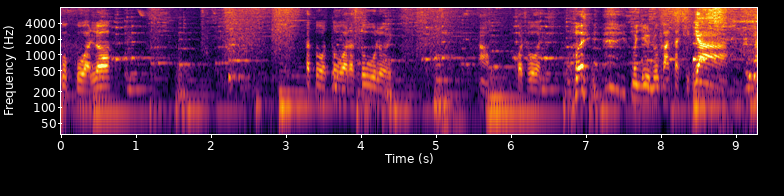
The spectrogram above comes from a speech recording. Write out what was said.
มาดิคิ้วก็กลัวเลยถ้าตัวตัวเราสู้เลยเอาขอโทษเฮ้ยมายืนดูการตัดสินยาท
